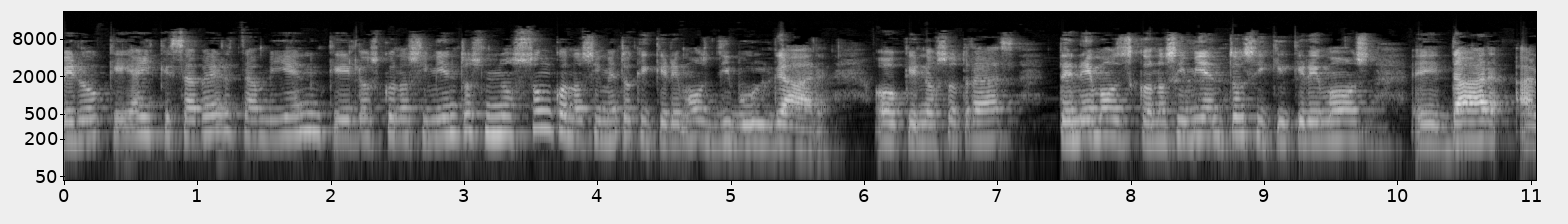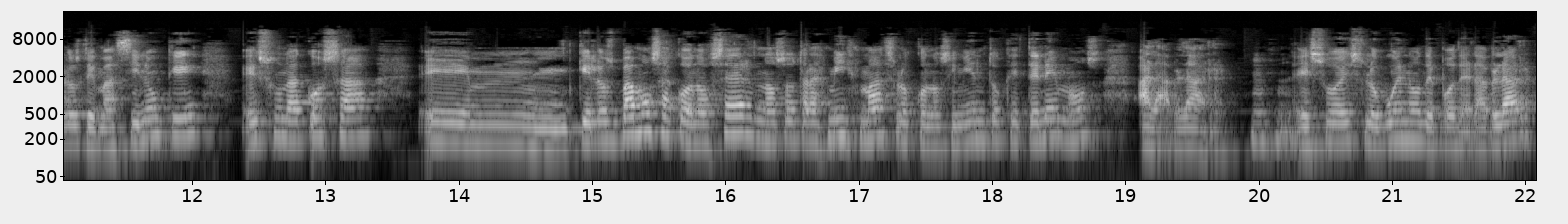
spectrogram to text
pero que hay que saber también que los conocimientos no son conocimientos que queremos divulgar o que nosotras tenemos conocimientos y que queremos eh, dar a los demás, sino que es una cosa em, que los vamos a conocer nosotras mismas, los conocimientos que tenemos al hablar. Eso es lo bueno de poder hablar,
